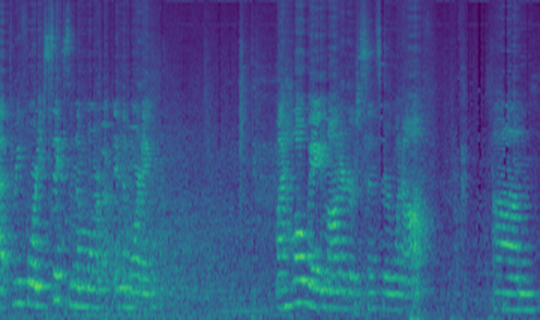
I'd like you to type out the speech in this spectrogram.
at 3:46 in the mor- in the morning, my hallway monitor sensor went off. Um,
